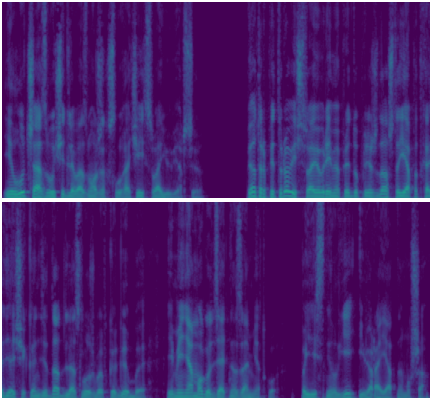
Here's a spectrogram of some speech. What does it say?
и лучше озвучить для возможных слухачей свою версию. Петр Петрович в свое время предупреждал, что я подходящий кандидат для службы в КГБ, и меня могут взять на заметку, пояснил ей и вероятным ушам.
